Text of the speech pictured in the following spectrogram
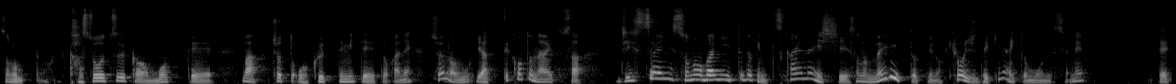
その仮想通貨を持ってまあちょっと送ってみてとかねそういうのをやってことないとさ実際にその場に行った時に使えないしそのメリットっていうのを享受できないと思うんですよね。で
